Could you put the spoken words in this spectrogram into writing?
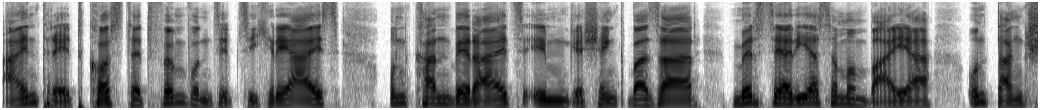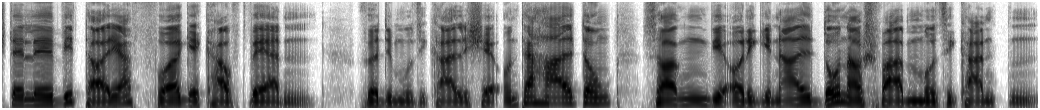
Eintritt kostet 75 Reais und kann bereits im Geschenkbazar Merceria Samambaya und Tankstelle Vitoria vorgekauft werden. Für die musikalische Unterhaltung sorgen die Original-Donauschwaben-Musikanten.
